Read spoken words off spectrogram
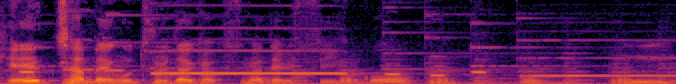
계획차 맹호 둘 다 격수가 될 수 있고, 음.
